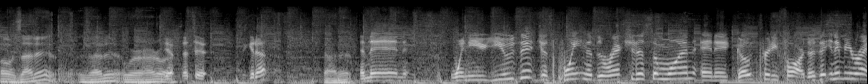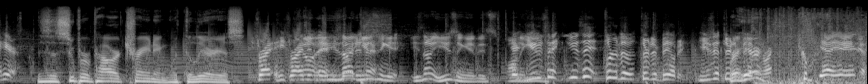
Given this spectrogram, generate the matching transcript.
Oh, is that it? Is that it? Where? How do Yep, that's it. Pick it up. Got it. And then when you use it, just point in the direction of someone, and it goes pretty far. There's an enemy right here. This is superpower training with Delirious. He's right. He's right No, in there. he's right not in there. using it. He's not using it. He's Yeah, use in. it. Use it through the through the building. Use it through Right the here? building. Right? Yeah, yeah, yeah.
